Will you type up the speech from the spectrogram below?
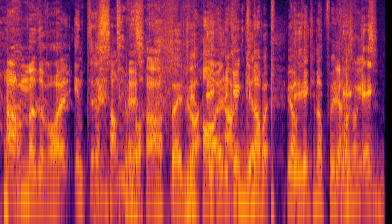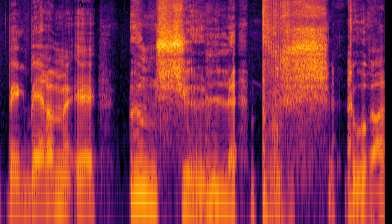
Ja, men det var interessant. Ja, du vi har ikke knapp. Vi har ikke knapp. Jeg, jeg, jeg ber om eh, unnskyld, Psj, Tora.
